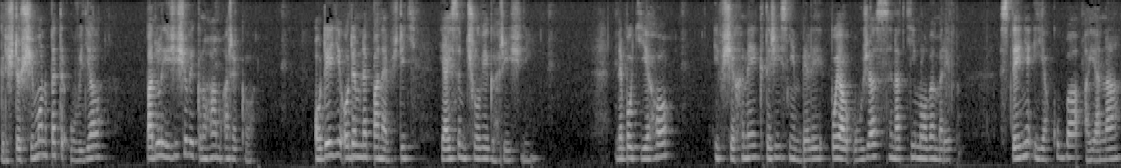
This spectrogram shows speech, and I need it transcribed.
Když to Šimon Petr uviděl, padl Ježíšovi k nohám a řekl, odejdi ode mne, pane, vždyť já jsem člověk hříšný. Neboť jeho i všechny, kteří s ním byli, pojal úžas nad tím lovem ryb. Stejně i Jakuba a Jana,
